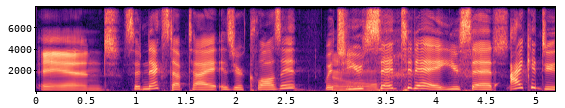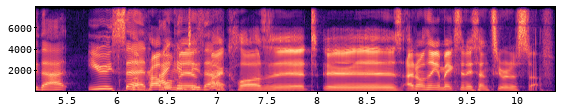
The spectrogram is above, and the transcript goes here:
And So next up, Ty, is your closet, which you said today. You said I could do that. You the said I could do with my closet is I don't think it makes any sense to get rid of stuff.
